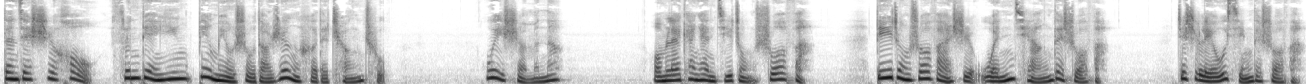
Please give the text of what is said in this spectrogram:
但在事后，孙殿英并没有受到任何的惩处，为什么呢？我们来看看几种说法。第一种说法是文强的说法，这是流行的说法。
